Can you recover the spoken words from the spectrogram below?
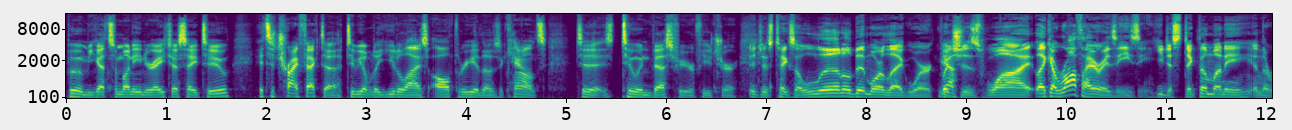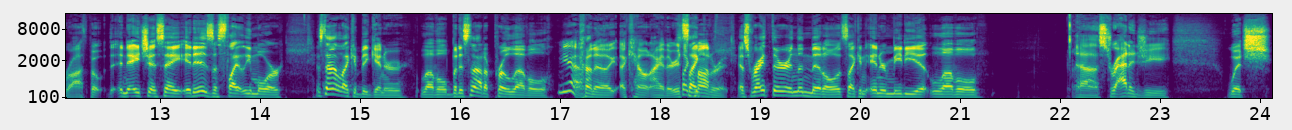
boom, you got some money in your HSA too. It's a trifecta to be able to utilize all three of those accounts to to invest for your future. It just takes a little bit more legwork, which Yeah. is why, like a Roth IRA is easy. You just stick the money in the Roth. But an HSA, it is a slightly more, it's not like a beginner level, but it's not a pro level Yeah. kind of account either. It's, like moderate. It's right there in the middle. It's like an intermediate level uh, strategy, which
